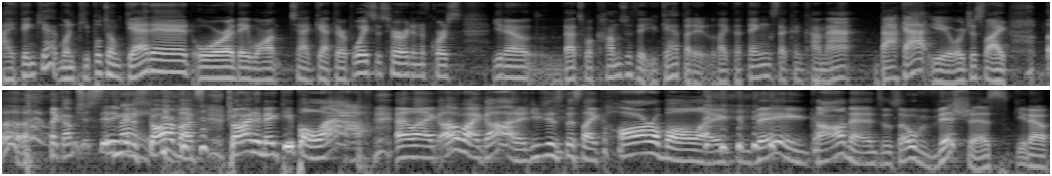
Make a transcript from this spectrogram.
I think yeah, when people don't get it or they want to get their voices heard, and of course, you know, that's what comes with it. You get, but it like the things that can come at back at you or just like, ugh, like I'm just sitting in a Starbucks trying to make people laugh and like, oh my god, and you just this like horrible like vague comments, so vicious, you know,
